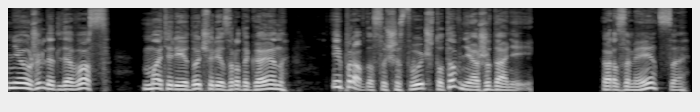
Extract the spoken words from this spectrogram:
Неужели для вас, матери и дочери из рода Гаэн, и правда существует что-то вне ожиданий? Разумеется,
